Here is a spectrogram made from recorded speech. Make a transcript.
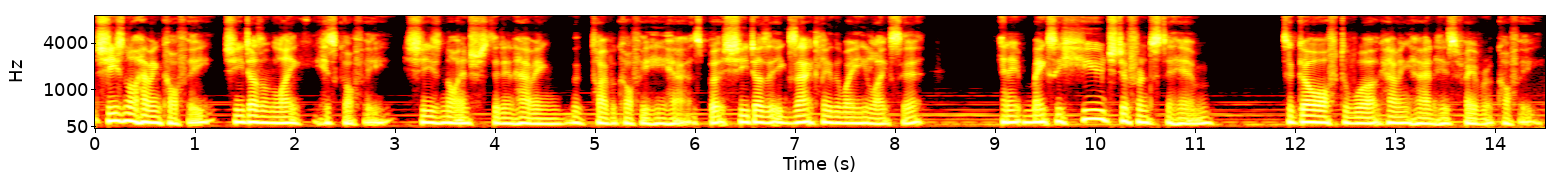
she's not having coffee. She doesn't like his coffee. She's not interested in having the type of coffee he has, but she does it exactly the way he likes it, and it makes a huge difference to him to go off to work having had his favorite coffee.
